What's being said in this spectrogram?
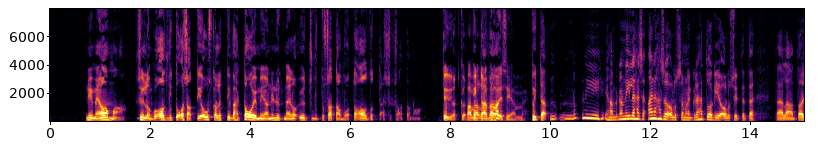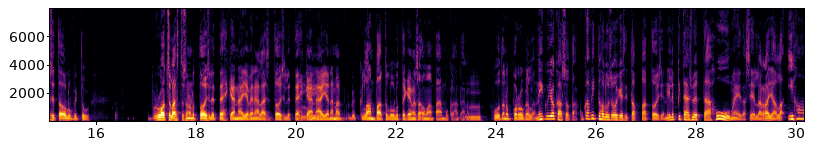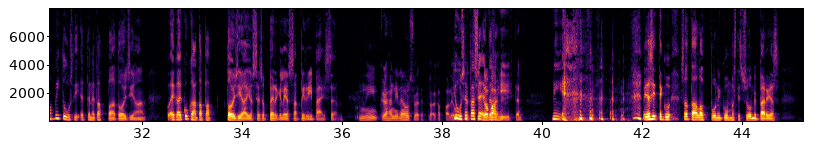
nimenomaan. Silloin kun oot vittu osattiin ja uskallettiin vähän toimia, niin nyt meillä on yksi vittu sata vuotta oltu tässä satana. Tiedätkö? Pamalla toisiamme. Pitää, no, no niin, ihan, no niillähän se, ainahan se on ollut semmoinen, kyllähän tuokin on ollut sitten, että täällä on toiset on ollut vittu, ruotsalaiset on sanonut toisille tehkää näin ja venäläiset toisille tehkää Niin. näin ja nämä lampaat on luullut tekemänsä oman pään mukaan täällä. Mm. Huutanut porukalla, niin kuin joka sota. Kuka vittu haluaisi oikeasti tappaa toisia? Niille pitää syöttää huumeita siellä rajalla ihan vituusti, että ne tappaa toisiaan. Kun ei kai kukaan tapa toisiaan, jos ei se ole perkele jossain piripäissä. Niin, kyllähän niille on syötetty aika paljon. Juu, sepä se, sit on että vaan hiihtänyt. Niin. Ja sitten kun sota loppuu, niin kummasti Suomi pärjäs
